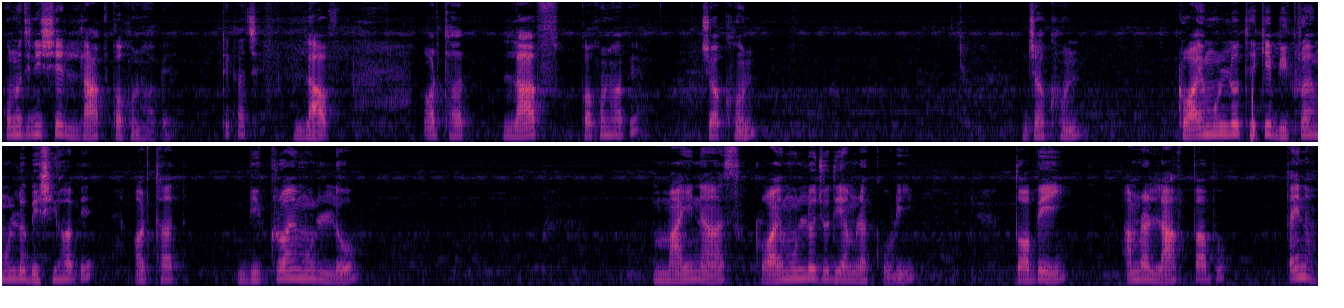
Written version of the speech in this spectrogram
কোনো জিনিসের লাভ কখন হবে? ঠিক আছে? লাভ। অর্থাৎ লাভ কখন হবে? যখন যখন ক্রয় মূল্য থেকে বিক্রয় মূল্য বেশি হবে, অর্থাৎ বিক্রয় মূল্য মাইনাস ক্রয় মূল্য যদি আমরা করি, তবেই আমরা লাভ পাব, তাই না?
